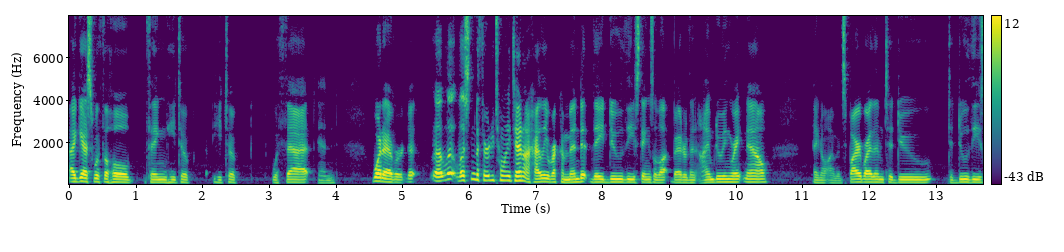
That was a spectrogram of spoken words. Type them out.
I guess with the whole thing he took, he took with that and whatever. Uh, listen to 30 2010. I highly recommend it. They do these things a lot better than I'm doing right now. I know I'm inspired by them to do to do these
